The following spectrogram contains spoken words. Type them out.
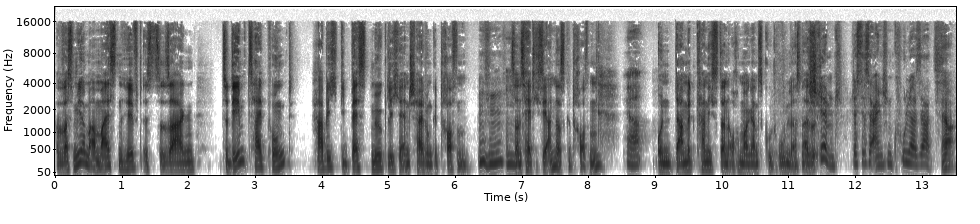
Was mir immer am meisten hilft, ist zu sagen, zu dem Zeitpunkt habe ich die bestmögliche Entscheidung getroffen. Mhm. Sonst hätte ich sie anders getroffen. Ja. Und damit kann ich es dann auch immer ganz gut ruhen lassen. Also, Stimmt, das ist eigentlich ein cooler Satz. Ja,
